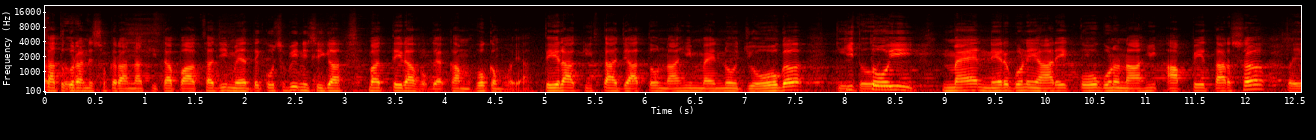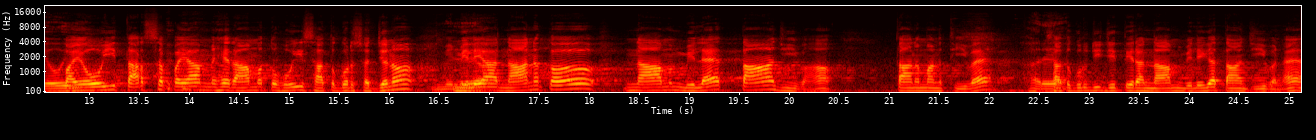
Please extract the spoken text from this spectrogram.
ਸਤਿਗੁਰਾਂ ਨੇ ਸ਼ੁਕਰਾਨਾ ਕੀਤਾ ਪਾਤਸ਼ਾਹ ਜੀ ਮੈਂ ਤੇ ਕੁਝ ਵੀ ਨਹੀਂ ਸੀਗਾ ਬਸ ਤੇਰਾ ਹੋ ਗਿਆ ਕੰਮ ਹੁਕਮ ਹੋਇਆ। ਤੇਰਾ ਕੀਤਾ ਜਾਤੋ ਨਾਹੀ ਮੈਨੋ ਜੋਗ ਕੀਤੋਈ ਮੈਂ ਨਿਰਗੁਣ ਆਰੇ ਕੋ ਗੁਣ ਨਾਹੀ ਆਪੇ ਤਰਸ। ਪਇਓਈ। ਤਰਸ ਪਿਆ ਮਹਿਰਾਮਤ ਹੋਈ ਸਤਿਗੁਰ ਸੱਜਣ। ਮਿਲਿਆ। ਨਾਨਕ ਨਾਮ ਮਿਲੈ ਤਾਂ ਜੀਵਾਂ। ਤਨ ਮਨ ਥੀਵੈ। ਸਤਿਗੁਰੂ ਜੀ ਜੇ ਤੇਰਾ ਨਾਮ ਮਿਲੇਗਾ ਤਾਂ ਜੀਵਨ ਹੈ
